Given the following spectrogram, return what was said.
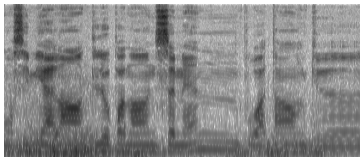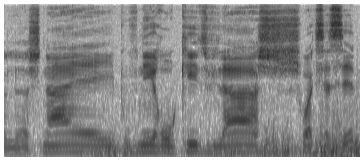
On s'est mis à l'ancre là pendant une semaine pour attendre que le chenille pour venir au quai du village soit accessible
